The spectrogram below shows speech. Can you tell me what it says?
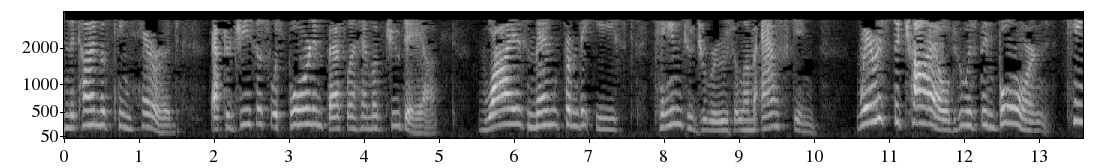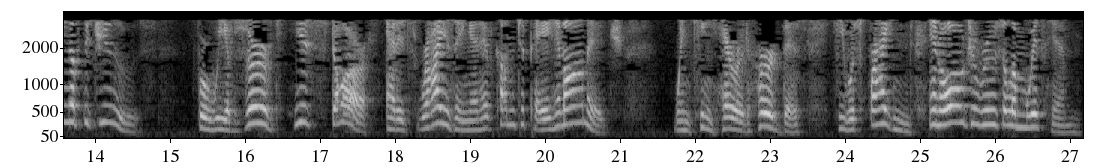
In the time of King Herod, after Jesus was born in Bethlehem of Judea, wise men from the east came to Jerusalem asking, Where is the child who has been born, King of the Jews? For we observed his star at its rising and have come to pay him homage. When King Herod heard this, he was frightened, and all Jerusalem with him.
